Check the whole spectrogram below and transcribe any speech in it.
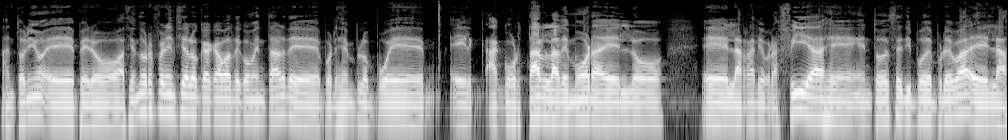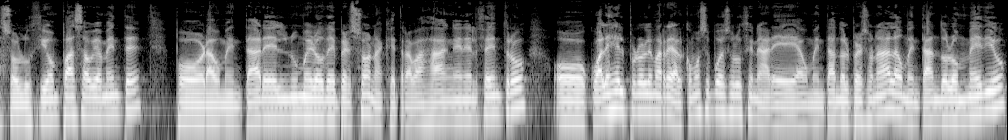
Antonio, eh, pero haciendo referencia a lo que acabas de comentar, de, por ejemplo, pues el acortar la demora en los eh, las radiografías, en, todo ese tipo de pruebas, eh, la solución pasa obviamente por aumentar el número de personas que trabajan en el centro o cuál es el problema real, cómo se puede solucionar, eh, aumentando el personal, aumentando los medios,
